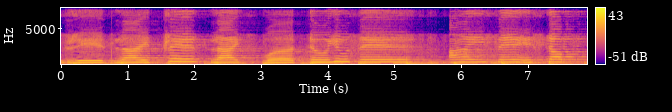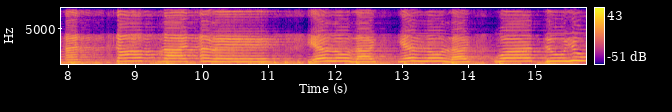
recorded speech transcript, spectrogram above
Red light, red light, what do you say? I say stop and stop right away. Yellow light, yellow light, what do you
